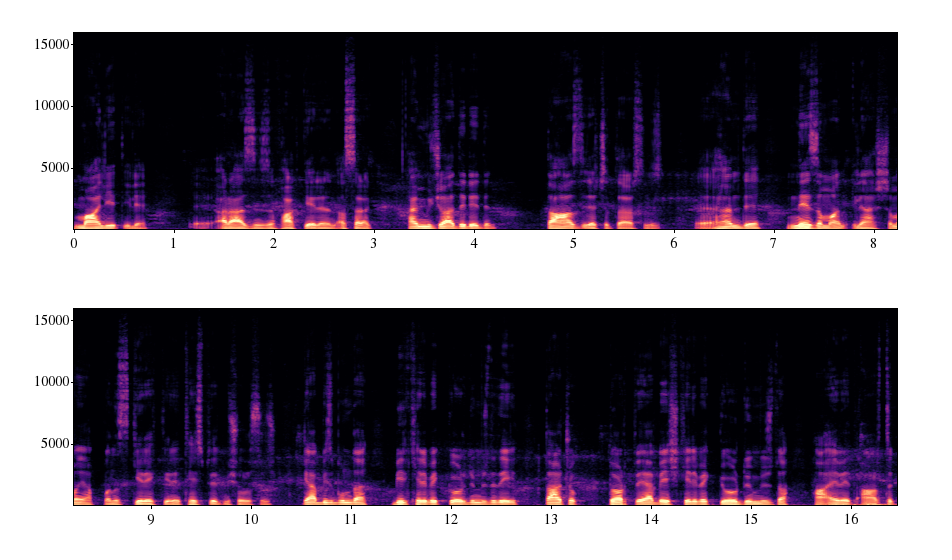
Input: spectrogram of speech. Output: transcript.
maliyet ile e, arazinizin farklı yerlerine asarak hem mücadele edin, daha az ilaç atarsınız e, hem de ne zaman ilaçlama yapmanız gerektiğini tespit etmiş olursunuz. Ya biz bunda bir kelebek gördüğümüzde değil, daha çok 4 veya 5 kelebek gördüğümüzde ha evet artık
